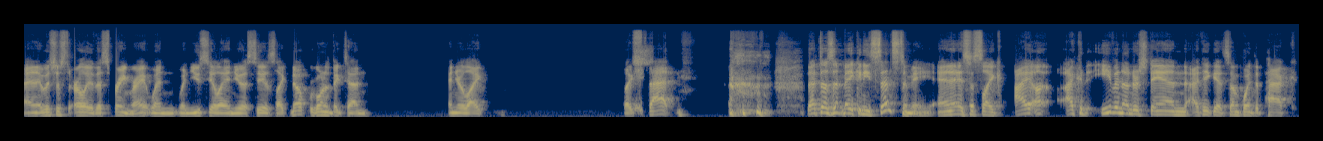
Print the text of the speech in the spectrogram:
and it was just earlier this spring, right? When when UCLA and USC is like, nope, we're going to the Big Ten, and you're like, like that. that doesn't make any sense to me, and it's just like I uh, I could even understand. I think at some point the Pac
